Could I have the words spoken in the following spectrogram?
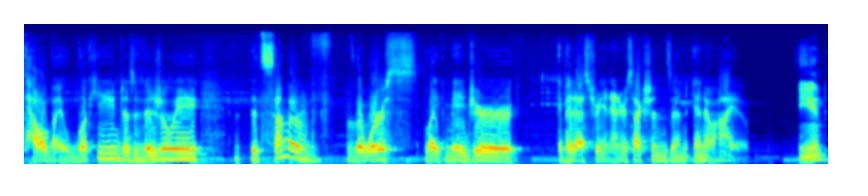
tell by looking, just visually, it's some of the worst, like, major pedestrian intersections in, in Ohio. And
